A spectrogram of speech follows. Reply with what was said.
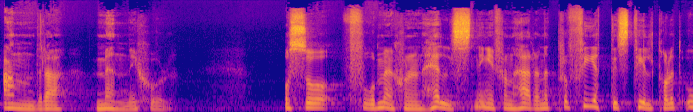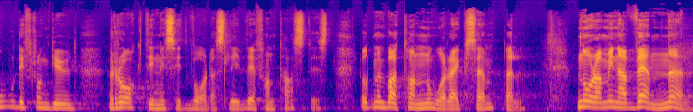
andra människor. Och så får människan en hälsning från Herren, ett profetiskt tilltal, ett ord från Gud rakt in i sitt vardagsliv. Det är fantastiskt. Låt mig bara ta några exempel. Några av mina vänner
